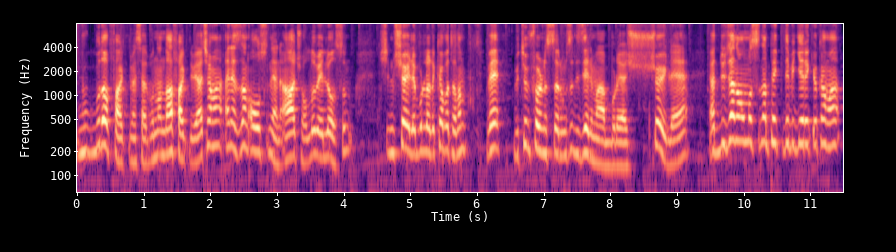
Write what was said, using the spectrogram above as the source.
Bu, bu da farklı mesela. Bundan daha farklı bir ağaç ama en azından olsun yani. Ağaç olduğu belli olsun. Şimdi şöyle buraları kapatalım ve bütün furnace'larımızı dizelim abi buraya. Şöyle. Ya düzen olmasına pek de bir gerek yok ama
